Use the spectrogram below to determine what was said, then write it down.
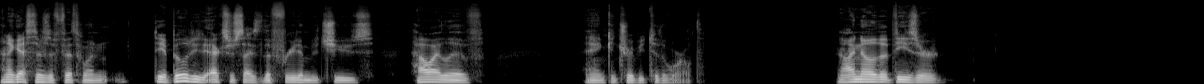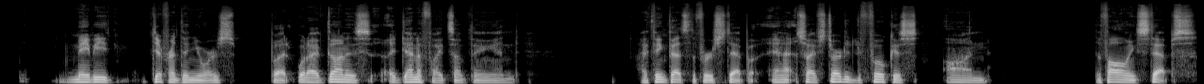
and I guess there's a fifth one the ability to exercise the freedom to choose how I live and contribute to the world. Now, I know that these are maybe different than yours, but what I've done is identified something, and I think that's the first step. And so I've started to focus on the following steps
